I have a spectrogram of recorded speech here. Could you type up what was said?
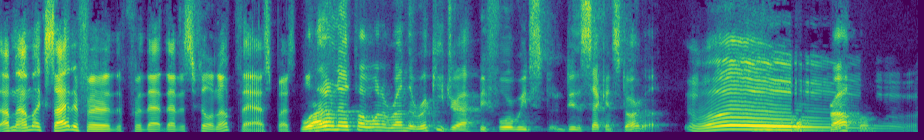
I'm I'm excited for the- for that that is filling up fast, but Well, I don't know if I want to run the rookie draft before we do the second startup whoa, problem.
